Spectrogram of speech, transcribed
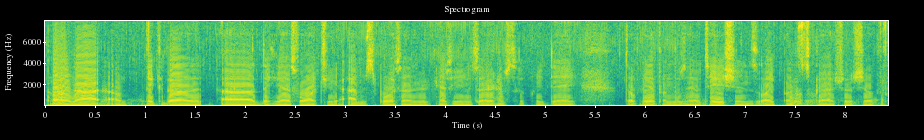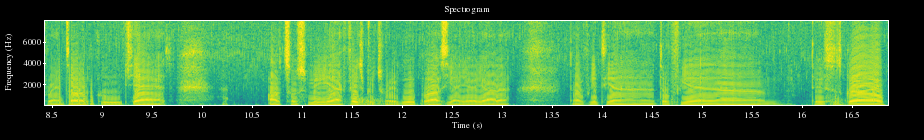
Probably not. I'll think about it. Uh, thank you guys for watching. I'm Sports Under. Catching you later. Have a great day. Don't forget on those notations, like button, subscribe, show, show friends, all the cool jazz. On social media, Facebook, Twitter, Google Plus, yada yada yada. Don't forget to uh, don't forget um, to subscribe.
